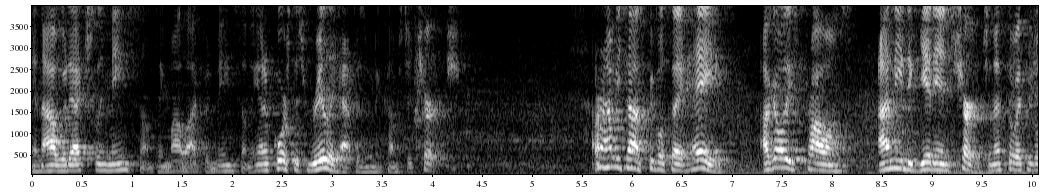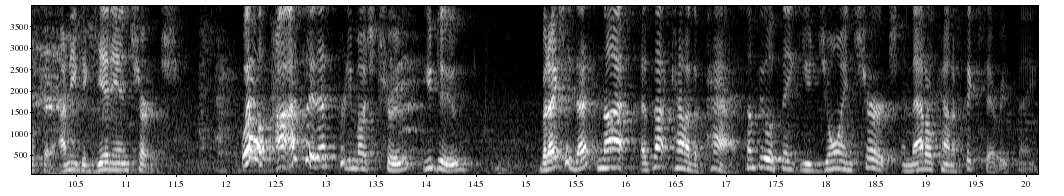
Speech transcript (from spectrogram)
and I would actually mean something. My life would mean something. And of course, this really happens when it comes to church. I don't know how many times people say, Hey, I got all these problems. I need to get in church. And that's the way people say, I need to get in church. Well, I'd say that's pretty much true. You do. But actually, that's not, that's not kind of the path. Some people think you join church and that'll kind of fix everything.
